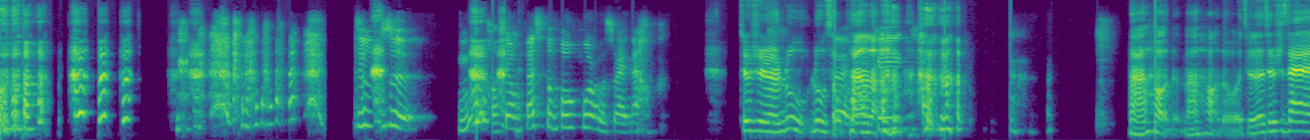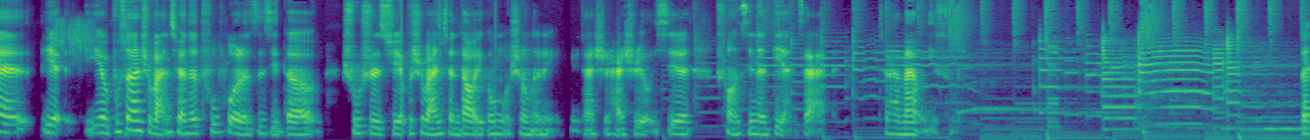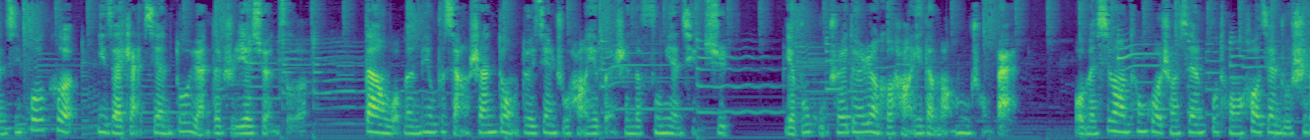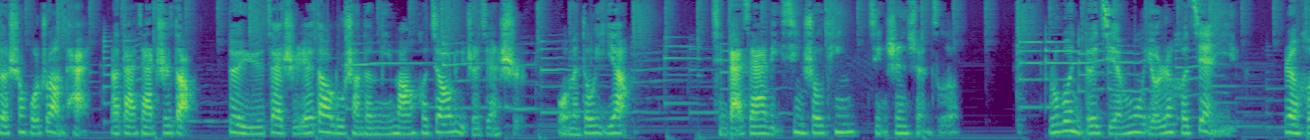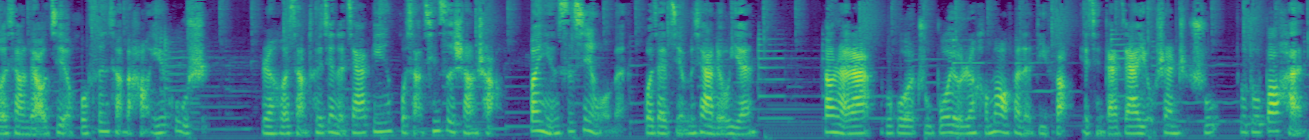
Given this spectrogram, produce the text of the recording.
就是嗯，好像 best of both worlds right now，就是路路走宽了。蛮好的，蛮好的。我觉得就是在也也不算是完全的突破了自己的舒适区，也不是完全到一个陌生的领域，但是还是有一些创新的点在，就还蛮有意思的。本期播客意在展现多元的职业选择，但我们并不想煽动对建筑行业本身的负面情绪，也不鼓吹对任何行业的盲目崇拜。我们希望通过呈现不同后建筑师的生活状态，让大家知道，对于在职业道路上的迷茫和焦虑这件事，我们都一样。请大家理性收听，谨慎选择。如果你对节目有任何建议，任何想了解或分享的行业故事，任何想推荐的嘉宾或想亲自上场，欢迎私信我们或在节目下留言。当然啦，如果主播有任何冒犯的地方，也请大家友善指出，多多包涵。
